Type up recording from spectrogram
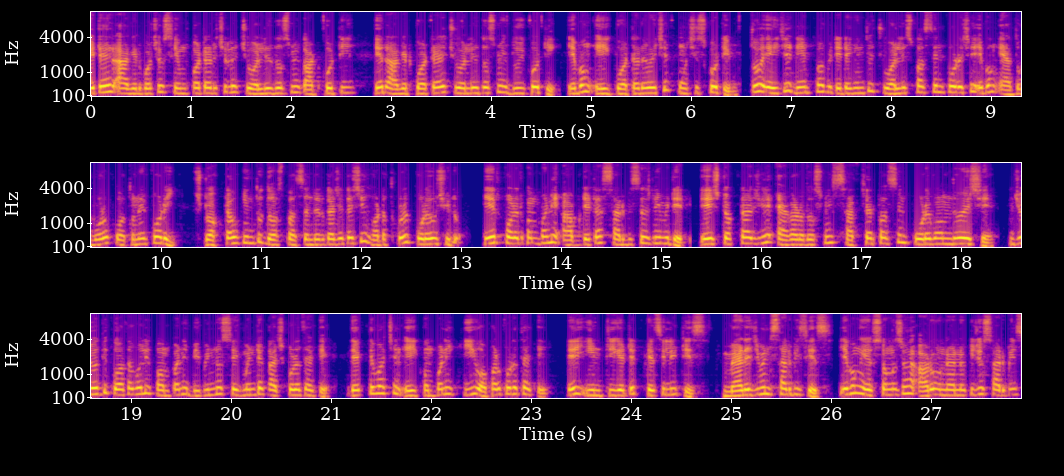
এটা এর আগের বছর সেম কোয়ার্টারে ছিল চুয়াল্লিশ দশমিক আট কোটি। এর আগের কোয়ার্টারে চুয়াল্লিশ দশমিক দুই কোটি এবং এই কোয়ার্টারে হয়েছে পঁচিশ কোটি। তো এই যে নেট প্রফিট এটা কিন্তু চুয়াল্লিশ পার্সেন্ট পড়েছে এবং এত বড় পতনের পরেই স্টকটাও কিন্তু দশ পার্সেন্টের কাছাকাছি হঠাৎ করে পড়েও ছিল। এর পরের কোম্পানি আপডেটার সার্ভিসেস লিমিটেড এই স্টকটা আজকে এগারো দশমিক সাত চার পার্সেন্ট পড়ে বন্ধ হয়েছে। যদি কথা বলি কোম্পানি বিভিন্ন সেগমেন্টে কাজ করে থাকে, দেখতে পাচ্ছেন এই কোম্পানি কি অফার করে থাকে? এই ইন্টিগ্রেটেড ফেসিলিটিস ম্যানেজমেন্ট সার্ভিসেস এবং এর সঙ্গে সঙ্গে আরও অন্যান্য কিছু সার্ভিস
